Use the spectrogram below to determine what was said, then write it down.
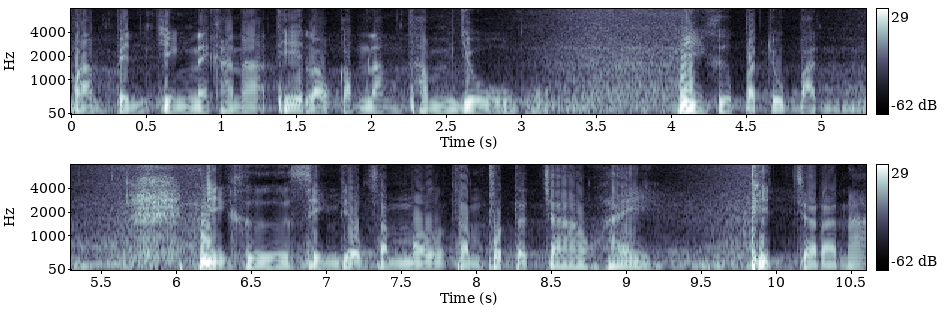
ความเป็นจริงในขณะที่เรากำลังทำอยู่ นี่คือปัจจุบัน นี่คือสิ่งที่องค์สัมมาสัมพุทธเจ้าให้พิจารณา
